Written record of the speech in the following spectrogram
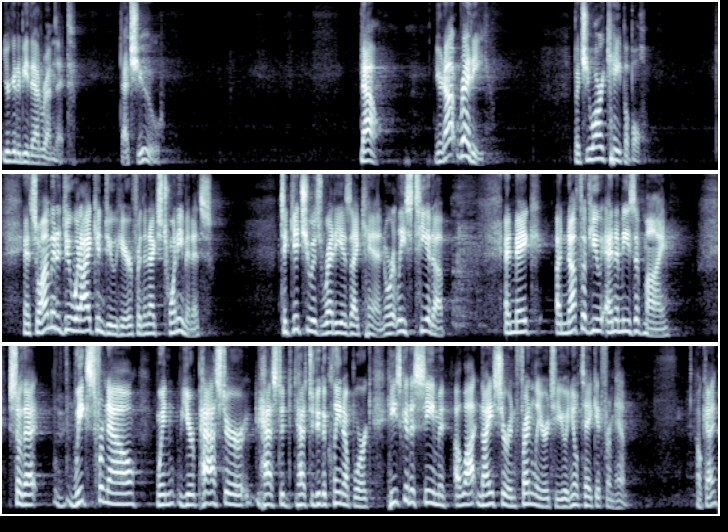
you're going to be that remnant. That's you. Now, you're not ready, but you are capable. And so I'm going to do what I can do here for the next 20 minutes to get you as ready as I can, or at least tee it up and make enough of you enemies of mine so that weeks from now, when your pastor has to, has to do the cleanup work, he's going to seem a lot nicer and friendlier to you, and you'll take it from him. Okay?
